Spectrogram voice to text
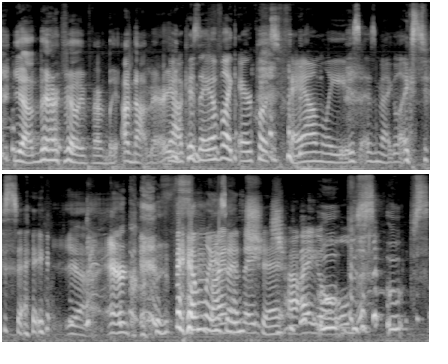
Yeah, they're family friendly. I'm not married. Yeah, because they have like air quotes families, as Meg likes to say. Yeah, air quotes. Families Brian and has a shit. child. Oops. Oops.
